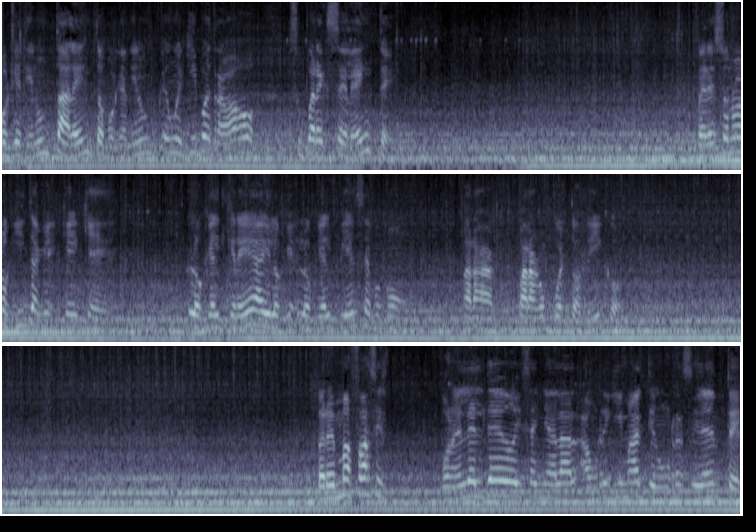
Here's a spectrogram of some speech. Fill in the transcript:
porque tiene un talento, porque tiene un, equipo de trabajo súper excelente. Pero eso no lo quita que, lo que él crea y lo que, él piense para, con Puerto Rico. Pero es más fácil ponerle el dedo y señalar a un Ricky Martin, un residente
